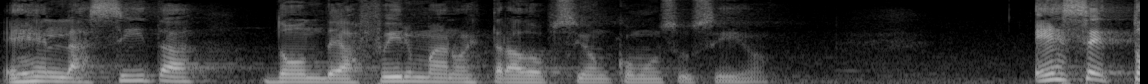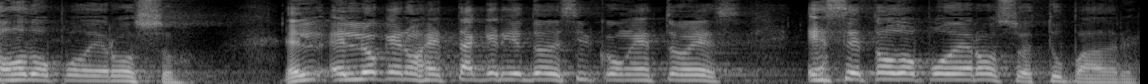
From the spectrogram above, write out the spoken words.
es en la cita donde afirma nuestra adopción como sus hijos. Ese todopoderoso, él, lo que nos está queriendo decir con esto es, ese todopoderoso es tu Padre.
